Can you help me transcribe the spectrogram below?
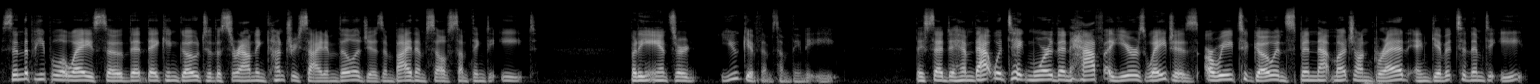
Send the people away so that they can go to the surrounding countryside and villages and buy themselves something to eat. But he answered, You give them something to eat. They said to him, That would take more than half a year's wages. Are we to go and spend that much on bread and give it to them to eat?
